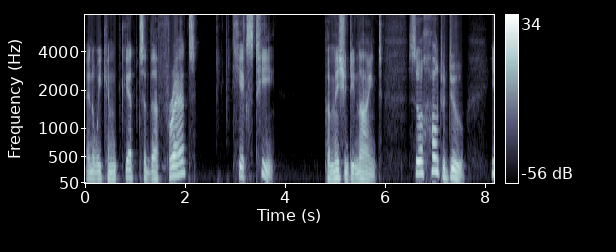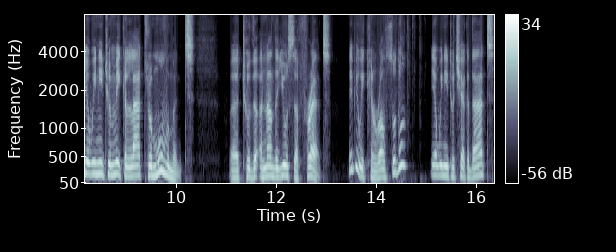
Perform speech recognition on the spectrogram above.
And we can get the thread txt permission denied. So how to do? Yeah, we need to make a lateral movement uh, to the another user thread. Maybe we can run sudo. Yeah, we need to check that.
